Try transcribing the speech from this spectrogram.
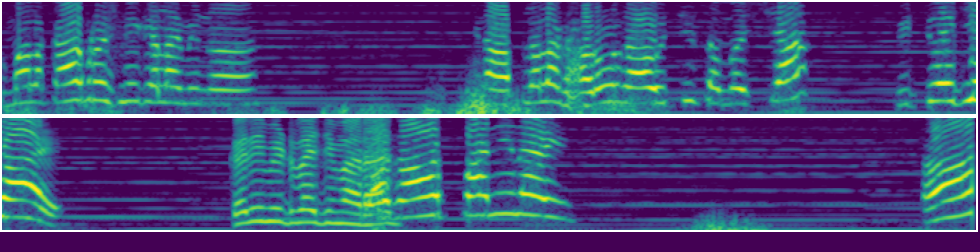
तुम्हाला काय प्रश्न केला मी ना आपल्याला घारोळ गावाची समस्या मिटवायची आहे. कधी मिटवायची त्या महाराज गावात पाणी नाही. हा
